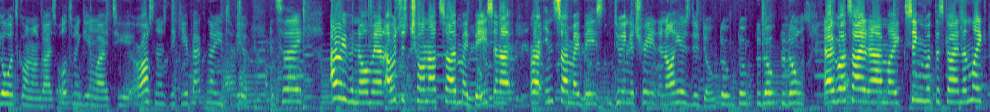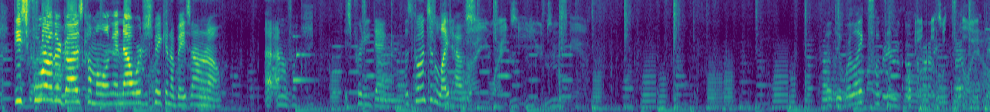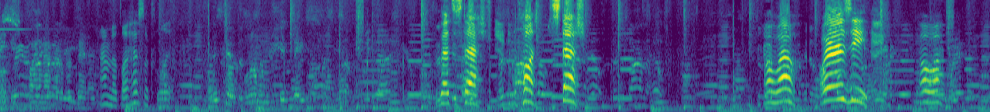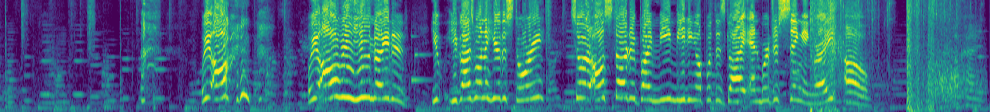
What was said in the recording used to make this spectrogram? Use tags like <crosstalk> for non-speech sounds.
Yo, what's going on, guys? Ultimate Gaming YT, or also known as Nikki, here back with another YouTube video. And today, I don't even know, man. I was just chilling outside my base, and I, or inside my base, doing a trade, and all I hear is the don't, don't, don't, don't, don't, don't. And I go outside, and I'm like singing with this guy, and then like these four other guys come along, and now we're just making a base. I don't know. I, I don't know. It's pretty dank. Let's go into the lighthouse. Yo, dude, we're like fucking booking. What's with the lighthouse? I don't know, the lighthouse looks lit. That's a stash. Come on, stash. Oh wow, where is he? Oh wow. <laughs> we all <laughs> we all reunited. You you guys want to hear the story? So it all started by me meeting up with this guy, and we're just singing, right? Oh. Okay.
